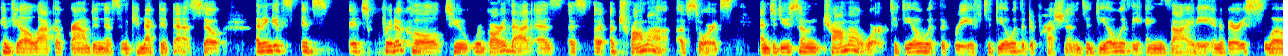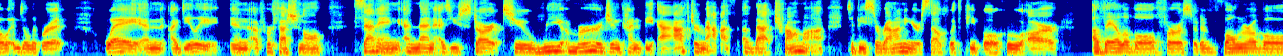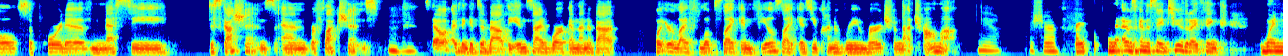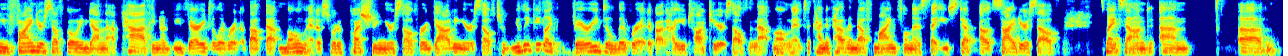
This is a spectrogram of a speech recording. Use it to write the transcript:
can feel a lack of groundedness and connectedness. So i think it's it's it's critical to regard that as, as a, a trauma of sorts and to do some trauma work to deal with the grief, to deal with the depression, to deal with the anxiety in a very slow and deliberate way, and ideally in a professional setting. And then as you start to re-emerge in kind of the aftermath of that trauma, to be surrounding yourself with people who are available for sort of vulnerable, supportive, messy discussions and reflections. Mm-hmm. So I think it's about the inside work and then about what your life looks like and feels like as you kind of reemerge from that trauma. Yeah, for sure. And I was going to say too that I think when you find yourself going down that path, you know, to be very deliberate about that moment of sort of questioning yourself or doubting yourself, to really be like very deliberate about how you talk to yourself in that moment, to kind of have enough mindfulness that you step outside yourself. This might sound um, um,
